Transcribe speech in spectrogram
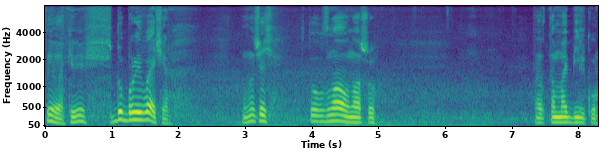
Так, добрий вечір. Значить, хто знав нашу автомобільку.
